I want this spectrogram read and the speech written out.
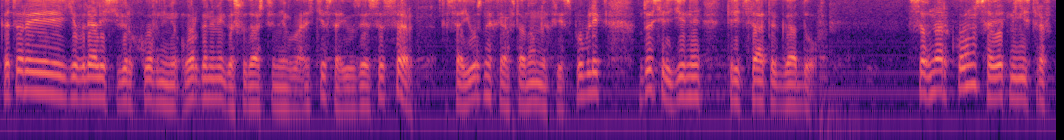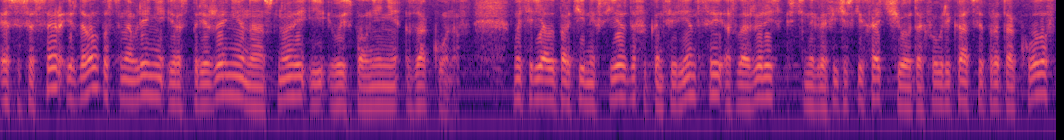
которые являлись верховными органами государственной власти Союза СССР, союзных и автономных республик до середины 30-х годов. Совнарком, Совет министров СССР, издавал постановления и распоряжения на основе и во исполнение законов. Материалы партийных съездов и конференций отложились в стенографических отчетах, публикации протоколов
